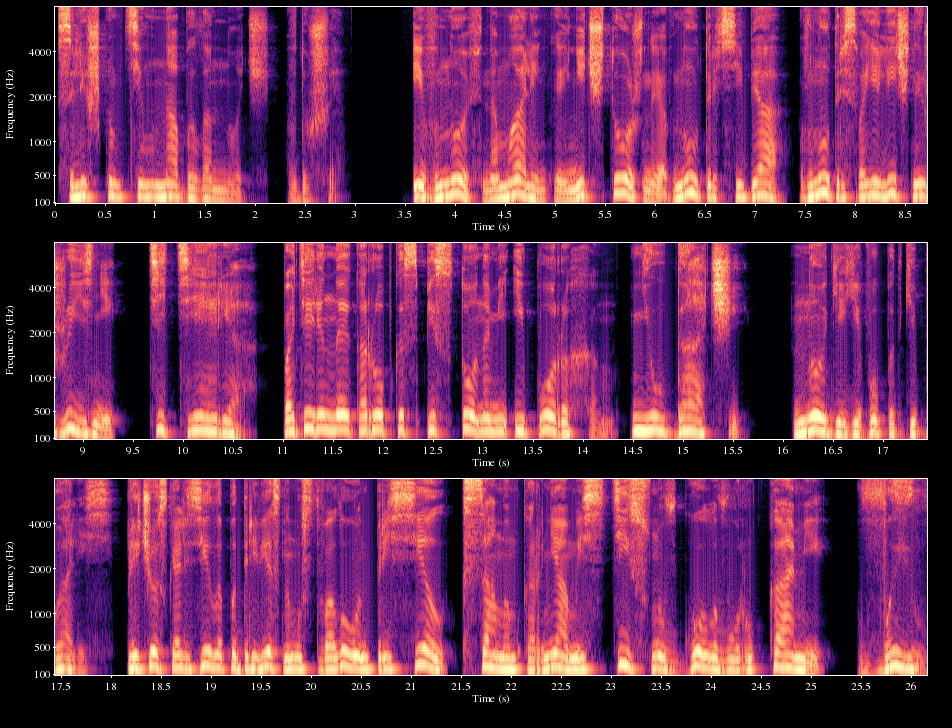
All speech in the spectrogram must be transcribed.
слишком темна была ночь в душе. И вновь на маленькое, ничтожное, внутрь себя, внутрь своей личной жизни, тетеря, потерянная коробка с пистонами и порохом, неудачи. Ноги его подгибались, плечо скользило по древесному стволу, он присел к самым корням и, стиснув голову руками, выл.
